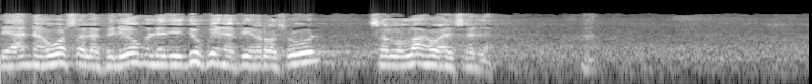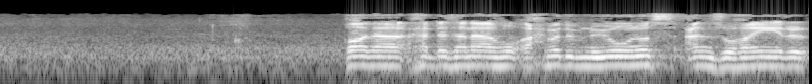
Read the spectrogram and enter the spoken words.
لأنه وصل في اليوم الذي دفن فيه الرسول صلى الله عليه وسلم. قال حدثناه أحمد بن يونس عن زهير.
